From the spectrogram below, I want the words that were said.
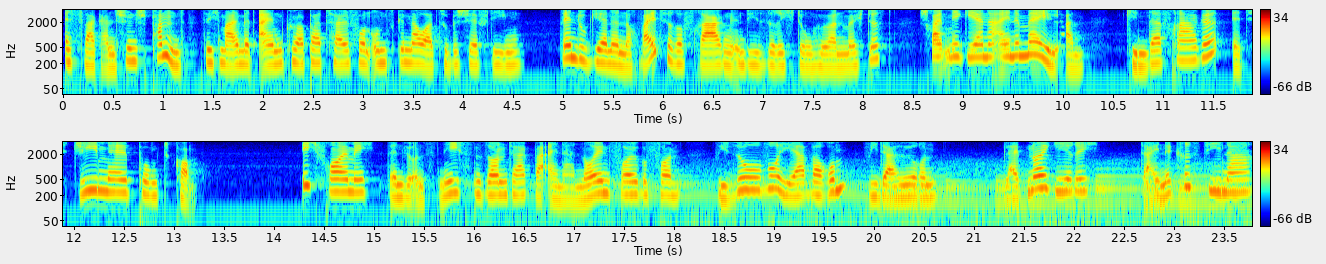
Es war ganz schön spannend, sich mal mit einem Körperteil von uns genauer zu beschäftigen. Wenn du gerne noch weitere Fragen in diese Richtung hören möchtest, schreib mir gerne eine Mail an kinderfrage@gmail.com. Ich freue mich, wenn wir uns nächsten Sonntag bei einer neuen Folge von Wieso, woher, warum wiederhören. Bleib neugierig, deine Christina.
